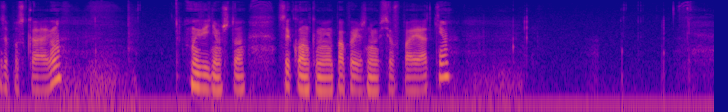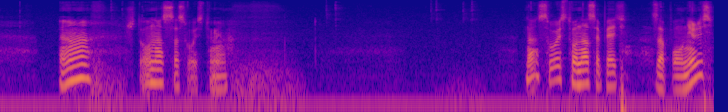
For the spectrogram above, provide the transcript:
Запускаю. Мы видим, что с иконками по-прежнему все в порядке. А что у нас со свойствами? Да, свойства у нас опять заполнились.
